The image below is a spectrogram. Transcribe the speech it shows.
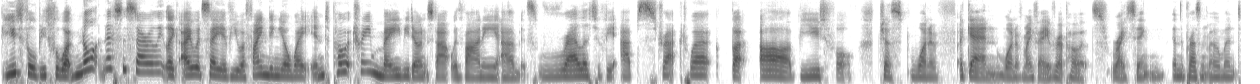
beautiful, beautiful work. Not necessarily like I would say if you are finding your way into poetry, maybe don't start with Vani. Um, it's relatively abstract work, but ah, beautiful. Just one of again one of my favorite poets writing in the present moment.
